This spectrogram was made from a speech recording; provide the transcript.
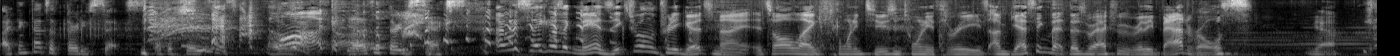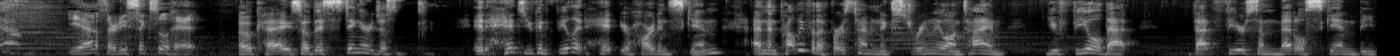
I think that's a 36. That's a 36. Fuck. yeah, that's a 36. I was thinking, I was like, man, Zeke's rolling pretty good tonight. It's all like 22s and 23s. I'm guessing that those were actually really bad rolls. Yeah. Yeah, 36 will hit. Okay, so this stinger just it hits you can feel it hit your hardened skin and then probably for the first time in an extremely long time you feel that that fearsome metal skin be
